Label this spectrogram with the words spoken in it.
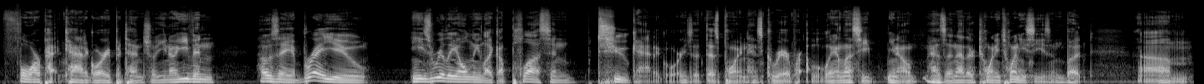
four category potential. You know, even Jose Abreu, he's really only like a plus in two categories at this point in his career, probably, unless he you know has another 2020 season. But um,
